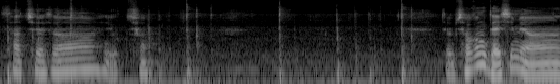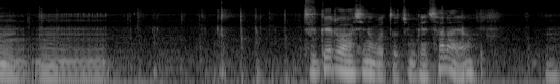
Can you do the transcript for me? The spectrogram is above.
4초에서 6초 좀 적응되시면 음, 두 개로 하시는 것도 좀 괜찮아요. 음.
